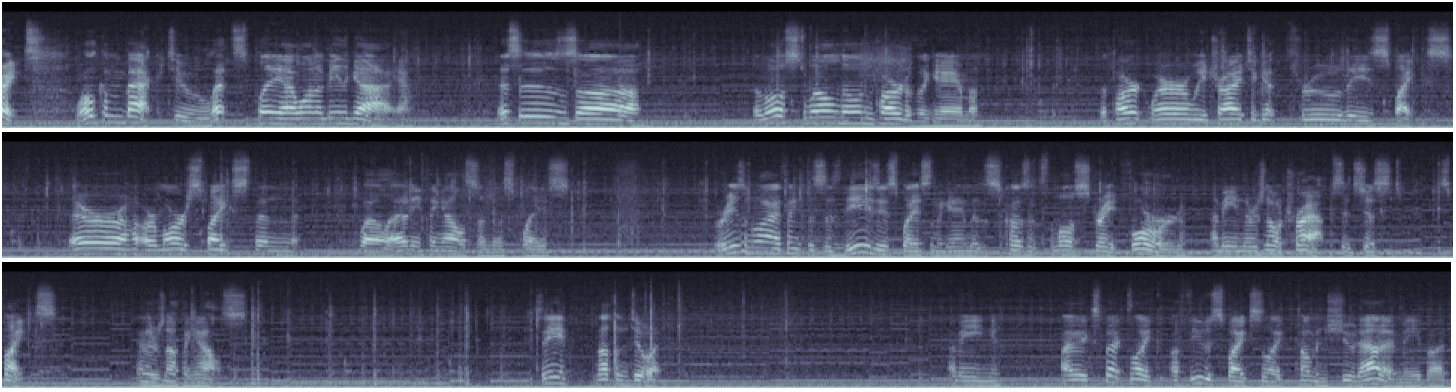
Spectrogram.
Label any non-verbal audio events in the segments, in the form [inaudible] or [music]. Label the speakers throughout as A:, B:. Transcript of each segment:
A: Alright, welcome back to Let's Play I Wanna Be the Guy. This is, uh, the most well-known part of the game. The part where we try to get through these spikes. There are more spikes than, well, anything else in this place. The reason why I think this is the easiest place in the game is because it's the most straightforward. I mean, there's no traps, it's just spikes and there's nothing else. See? Nothing to it. I mean, I expect like a few spikes to like come and shoot out at me, but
